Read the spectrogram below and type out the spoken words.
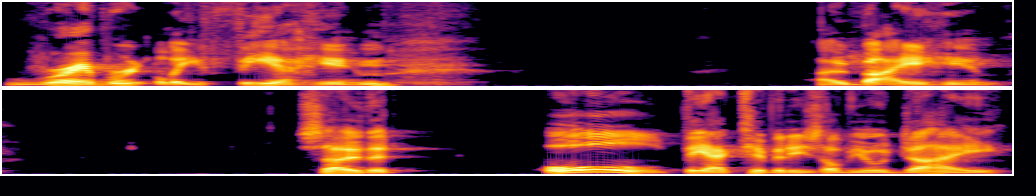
reverently fear Him, obey Him, so that all the activities of your day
